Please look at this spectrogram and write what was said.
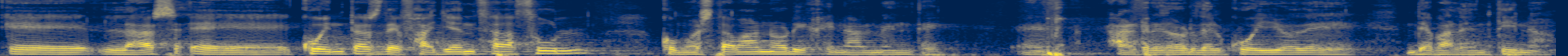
eh, las eh, cuentas de fallenza azul como estaban originalmente, eh, alrededor del cuello de, Valentina.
